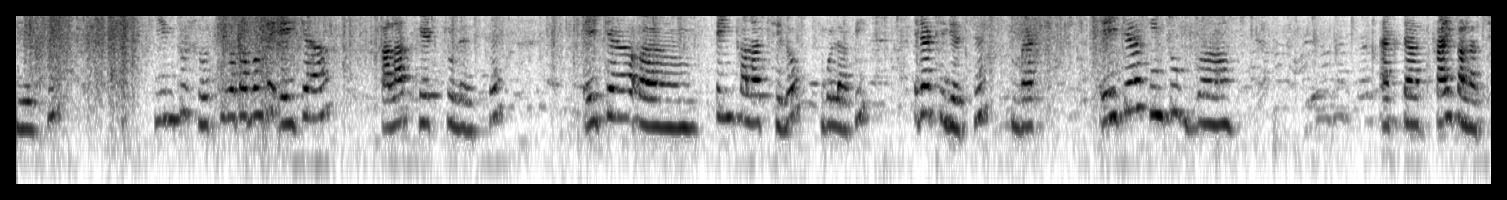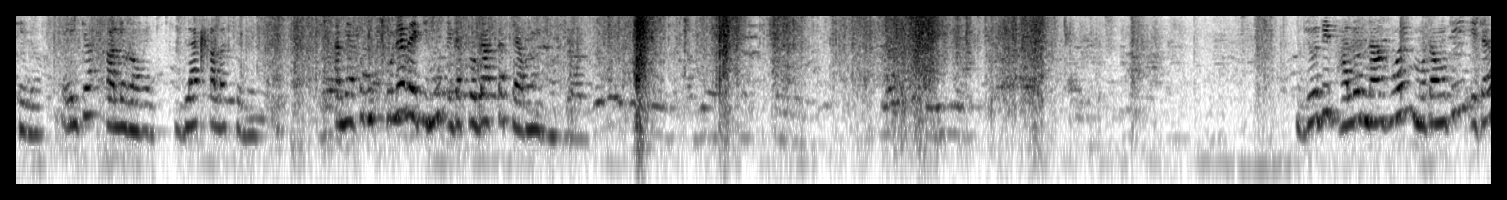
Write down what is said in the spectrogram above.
দিয়েছি। কিন্তু সত্যি কথা বলতে এইটা কালার ফেড চলে এসছে। এইটা পিঙ্ক কালার ছিল, গোলাপি। এটা ঠিক এসছে বাট এইটা কিন্তু একটা স্কাই কালার ছিল। এইটা কালো রঙের ব্ল্যাক কালার এসছে আমি এখন খুলে দেখিনি, এটা প্রোডাক্টটা কেমন হবে। যদি ভালো না হয়, মোটামুটি এটা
